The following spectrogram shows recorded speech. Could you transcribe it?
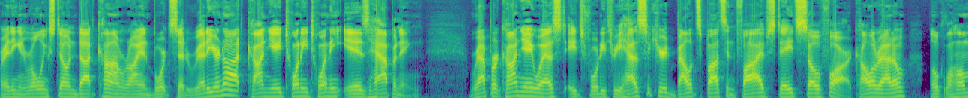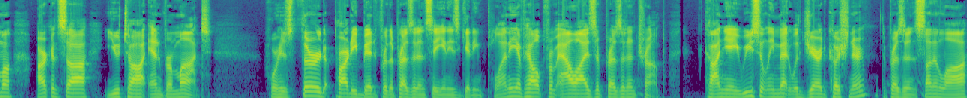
Writing in RollingStone.com, Ryan Bort said, Ready or not, Kanye 2020 is happening. Rapper Kanye West, age 43, has secured ballot spots in five states so far Colorado, Oklahoma, Arkansas, Utah, and Vermont for his third party bid for the presidency, and he's getting plenty of help from allies of President Trump. Kanye recently met with Jared Kushner, the president's son in law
